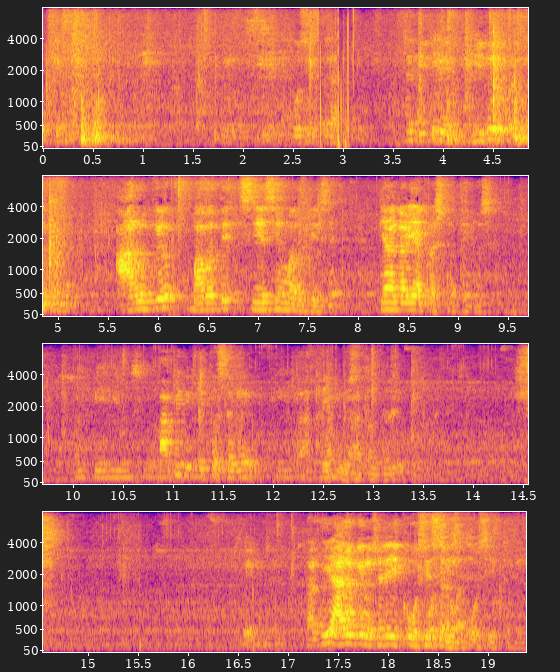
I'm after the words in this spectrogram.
ઓકે કોશિશ કર્યા બીજો બીજો એક પ્રશ્ન છે. આરોગ્ય બાબતે સીએસએમ આરોગ્ય છે ત્યાં આગળ આ પ્રશ્ન થયેલો છે. આપી દીધું તો સર આ થઈ ગયું એ આરોગ્યનું છે એક કોશિશ શર્મા કોશિશ. કરેલી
